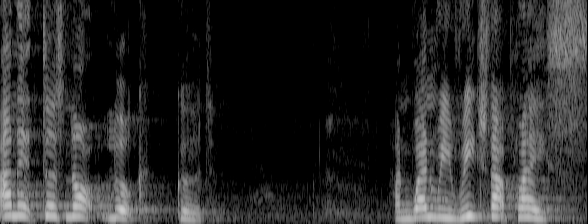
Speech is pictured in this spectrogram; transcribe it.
And it does not look good. And when we reach that place,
